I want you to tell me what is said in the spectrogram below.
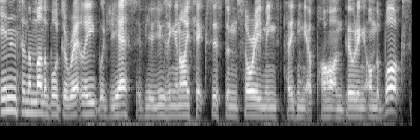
into the motherboard directly, which yes, if you're using an ITX system, sorry, means taking it apart and building it on the box.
